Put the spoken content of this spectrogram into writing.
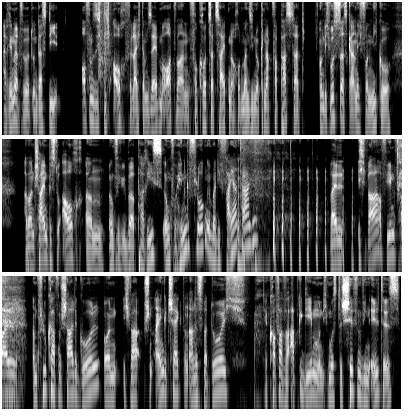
erinnert wird und dass die offensichtlich auch vielleicht am selben Ort waren, vor kurzer Zeit noch und man sie nur knapp verpasst hat. Und ich wusste das gar nicht von Nico, aber anscheinend bist du auch ähm, irgendwie über Paris irgendwo hingeflogen, über die Feiertage. Weil ich war auf jeden Fall am Flughafen Charles de Gaulle und ich war schon eingecheckt und alles war durch. Der Koffer war abgegeben und ich musste schiffen wie ein Iltis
